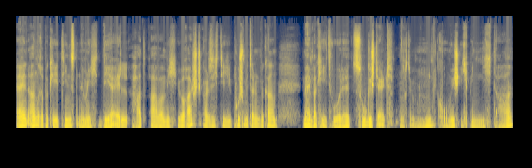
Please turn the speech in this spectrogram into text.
Ein anderer Paketdienst, nämlich DHL, hat aber mich überrascht, als ich die Push-Mitteilung bekam. Mein Paket wurde zugestellt. Ich dachte, hm, komisch, ich bin nicht da.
